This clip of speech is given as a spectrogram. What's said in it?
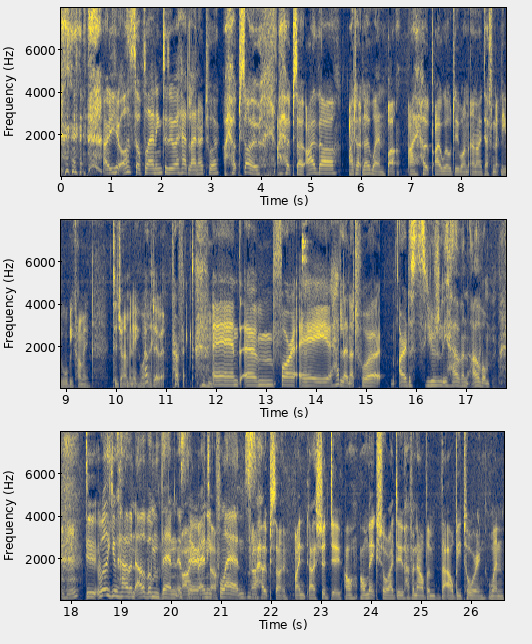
are you also planning to do a headliner tour? I hope so. I hope so. Either I don't know when, but I hope I will do one, and I definitely will be coming to Germany when I do it. Perfect. and um, for a headliner tour, artists usually have an album. Do will you have an album then? Is Mm-hmm. I there any plans? I hope so. I, I should do. I'll I'll make sure I do have an album that I'll be touring when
